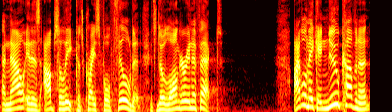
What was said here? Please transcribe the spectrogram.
and now it is obsolete because Christ fulfilled it. It's no longer in effect. I will make a new covenant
